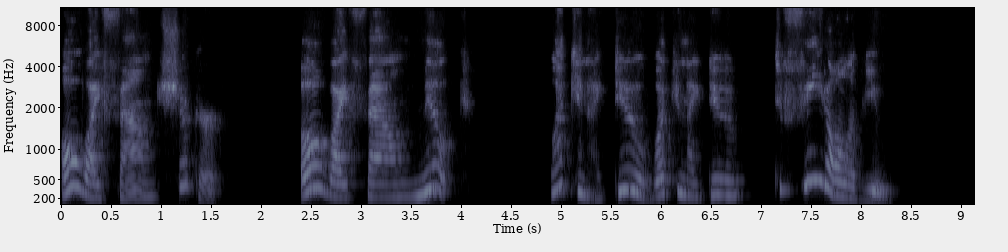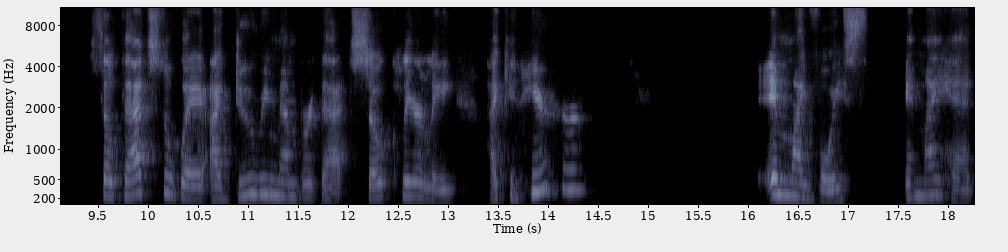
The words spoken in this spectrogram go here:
Oh, I found sugar. Oh, I found milk. What can I do? What can I do to feed all of you? So that's the way I do remember that so clearly. I can hear her in my voice, in my head,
